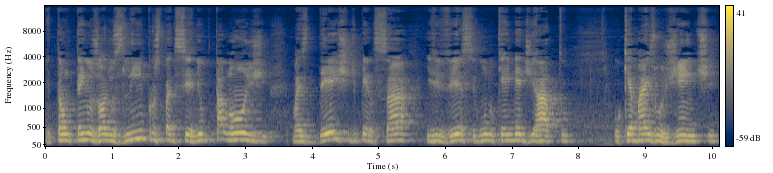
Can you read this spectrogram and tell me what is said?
então tenha os olhos limpos para discernir o que está longe, mas deixe de pensar e viver segundo o que é imediato, o que é mais urgente,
